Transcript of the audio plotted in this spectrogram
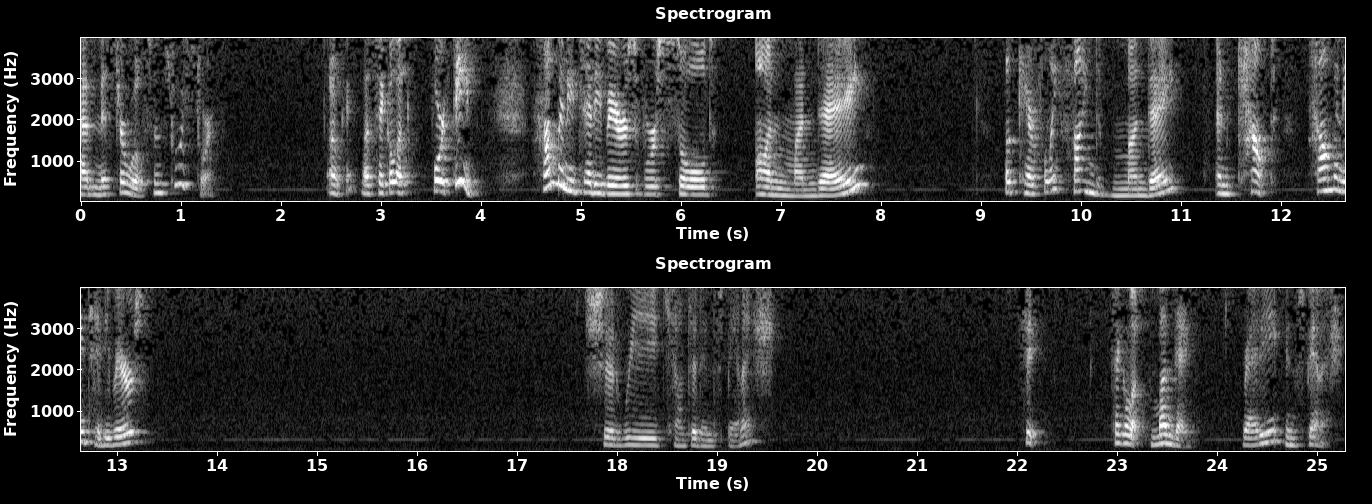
at Mr. Wilson's toy store. Okay, let's take a look. 14. How many teddy bears were sold on Monday? Look carefully, find Monday and count how many teddy bears. Should we count it in Spanish? See, let's take a look. Monday. Ready? In Spanish.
